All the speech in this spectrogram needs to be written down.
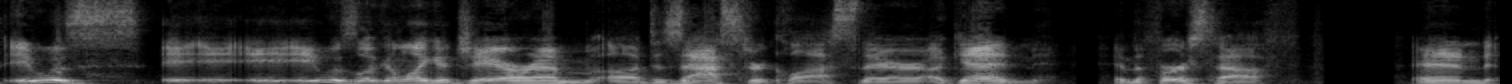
it was it, it, was looking like a JRM uh, disaster class there again in the first half, and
